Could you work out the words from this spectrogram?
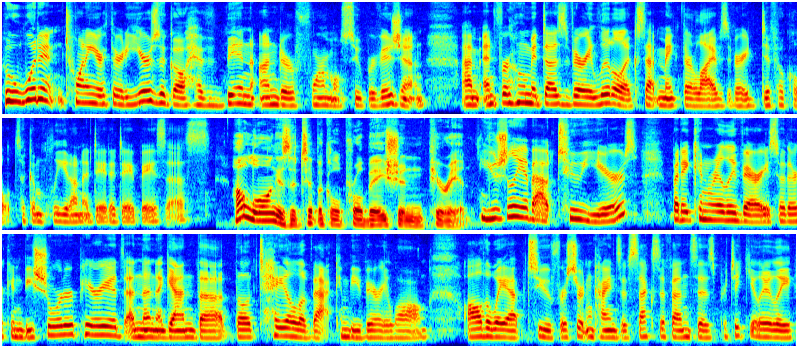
who wouldn't 20 or 30 years ago have been under formal supervision, um, and for whom it does very little except make their lives very difficult to complete on a day to day basis. How long is a typical probation period? Usually about two years, but it can really vary. So there can be shorter periods, and then again, the, the tail of that can be very long, all the way up to, for certain kinds of sex offenses, particularly,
